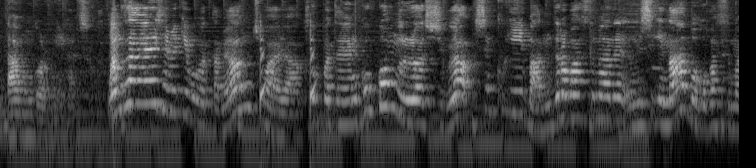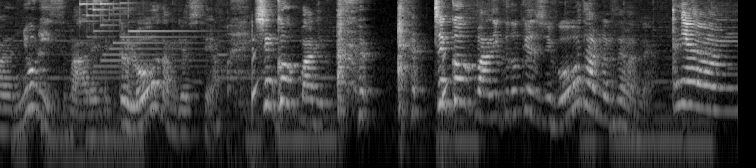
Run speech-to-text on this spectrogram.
남은 거랑 해가지고. 영상을 재밌게 보셨다면 좋아요와 구독 버튼 꼭꼭 눌러주시고요. 신쿡이 만들어봤으면 음식이나 먹어봤으면 요리 있으면 아래 댓글로 남겨주세요. 신쿡 많이 신쿡 많이 구독해주시고 다음 영상에 만나요. 안녕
